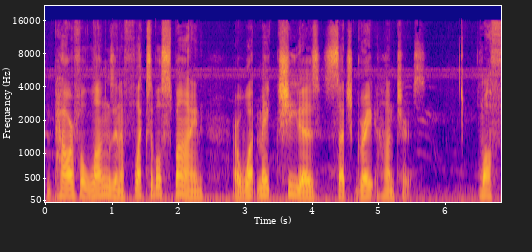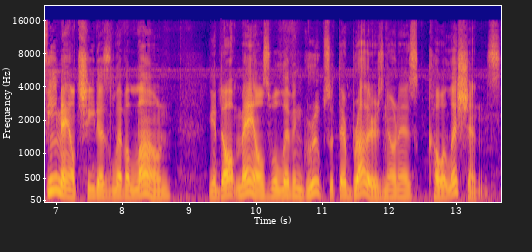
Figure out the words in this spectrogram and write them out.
and powerful lungs and a flexible spine, are what make cheetahs such great hunters. While female cheetahs live alone, the adult males will live in groups with their brothers known as coalitions.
